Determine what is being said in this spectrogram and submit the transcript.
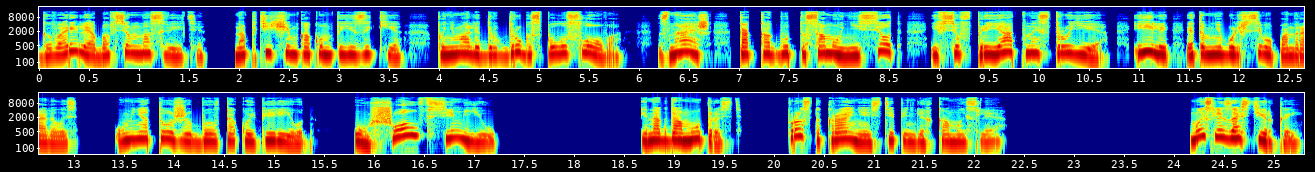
Говорили обо всем на свете на птичьем каком-то языке, понимали друг друга с полуслова. Знаешь, так как будто само несет, и все в приятной струе. Или, это мне больше всего понравилось, у меня тоже был такой период. Ушел в семью. Иногда мудрость — просто крайняя степень легкомыслия. Мысли за стиркой.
